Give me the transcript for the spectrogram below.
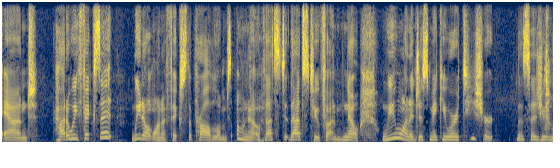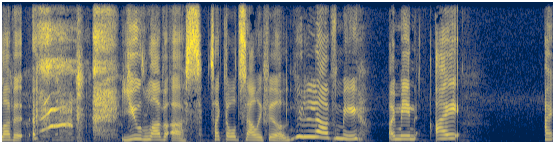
and how do we fix it? We don't want to fix the problems. Oh no, that's t- that's too fun. No, we want to just make you wear a T-shirt that says you love it. you love us. It's like the old Sally Field. You love me. I mean, I I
